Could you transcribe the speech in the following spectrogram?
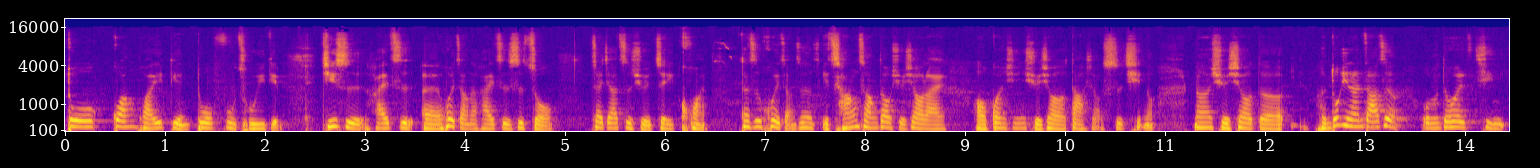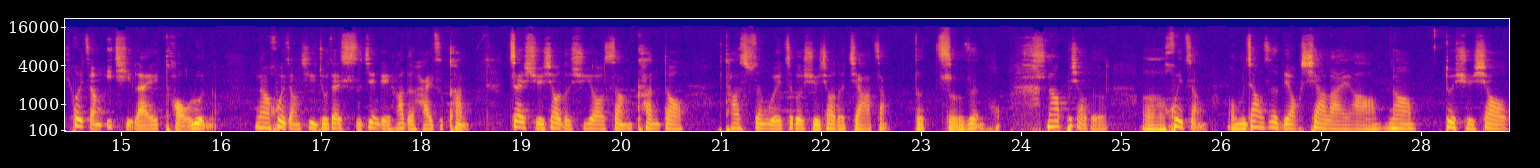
多关怀一点，多付出一点。即使孩子，呃，会长的孩子是走在家自学这一块，但是会长真的也常常到学校来哦，关心学校的大小事情哦。那学校的很多疑难杂症，我们都会请会长一起来讨论了。那会长其实就在实践给他的孩子看，在学校的需要上看到他身为这个学校的家长的责任哦。那不晓得呃，会长，我们这样子聊下来啊，那对学校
